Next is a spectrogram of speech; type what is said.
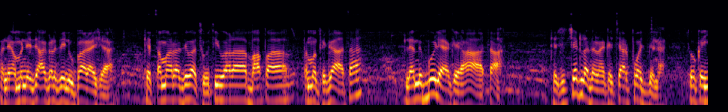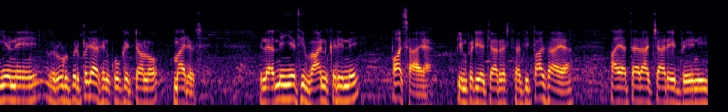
અને અમને આગળ જઈને ઊભા રાખ્યા કે તમારા જેવા ધોતીવાળા બાપા તમે ભેગા હતા? એટલે અમે બોલ્યા કે હા, હતા. કે છે કેટલા જણા કે ચાર પાંચ જણા. તો કે અહીંયાને રોડ ઉપર પડ્યા છે ને કોકે ટાલો માર્યો છે. એટલે અમે અહીંયાથી વાન કરીને પાછા આવ્યા પિંપરિયા ચાર રસ્તાથી પાછા આવ્યા આવ્યા ત્યારે આ ચારેય ભાઈની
